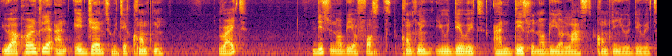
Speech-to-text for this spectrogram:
You are currently an agent with a company, right? This will not be your first company you will deal with, and this will not be your last company you will deal with.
